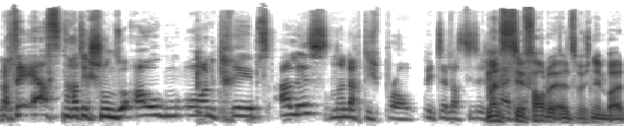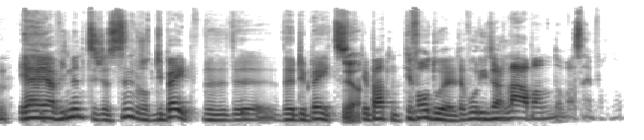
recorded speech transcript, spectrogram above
Nach der ersten hatte ich schon so Augen, Ohren, Krebs, alles. Und dann dachte ich, Bro, bitte lass diese Meinst du TV-Duell zwischen den beiden? Ja, ja, wie nennt sich das? Das sind doch Debate. The, the, the Debates. Ja. Debatten. TV-Duell. Da wo die da labern. Da war es einfach nur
